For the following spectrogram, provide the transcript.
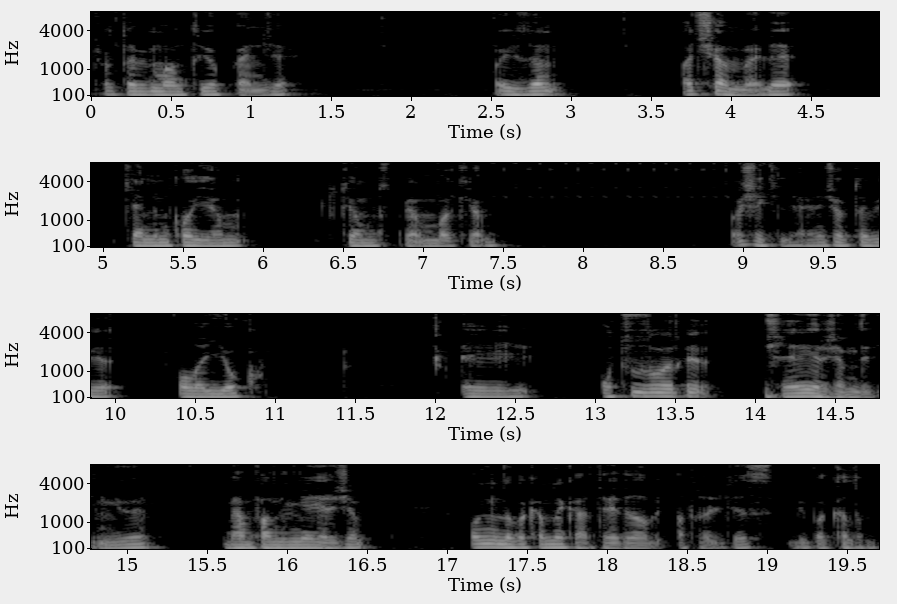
Çok da bir mantığı yok bence. O yüzden açıyorum böyle. Kendim koyuyorum. Tutuyorum tutmuyorum bakıyorum. O şekilde yani çok da bir olayı yok. Ee, 30 doları şeye ayıracağım dediğim gibi. Ben funding'e ayıracağım. 10 günde bakalım ne kadar trade atabileceğiz. Bir bakalım.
